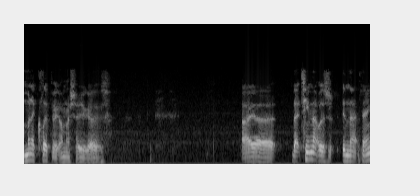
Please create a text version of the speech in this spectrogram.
I'm gonna clip it. I'm gonna show you guys. I uh, that team that was in that thing.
